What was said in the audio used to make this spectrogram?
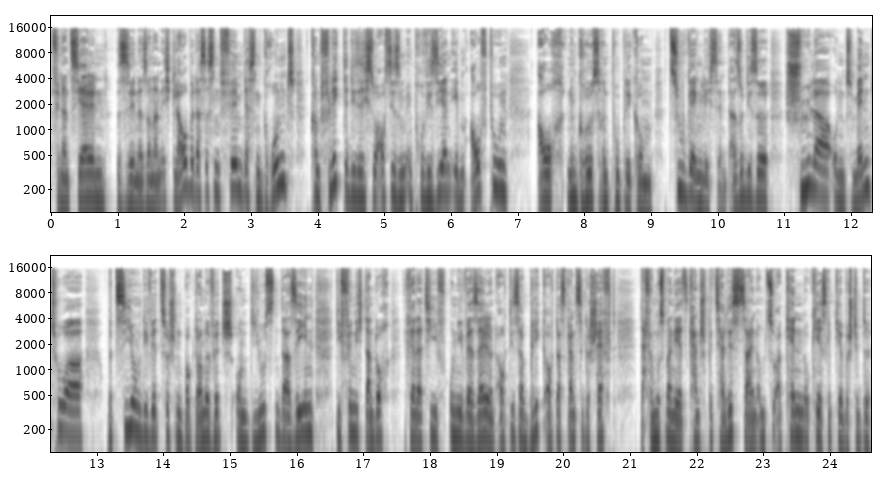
finanziellen Sinne, sondern ich glaube, das ist ein Film, dessen Grundkonflikte, die sich so aus diesem Improvisieren eben auftun, auch einem größeren Publikum zugänglich sind. Also diese Schüler- und Mentor-Beziehung, die wir zwischen Bogdanovich und Houston da sehen, die finde ich dann doch relativ universell. Und auch dieser Blick auf das ganze Geschäft, dafür muss man jetzt kein Spezialist sein, um zu erkennen, okay, es gibt hier bestimmte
